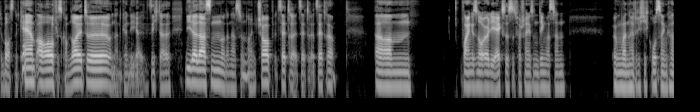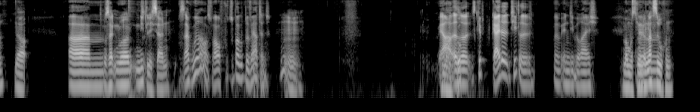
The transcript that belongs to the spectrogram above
du baust ein Camp auf, es kommen Leute und dann können die halt sich da niederlassen und dann hast du einen neuen Job, etc., etc., etc. Ähm, vor allem ist noch Early Access, ist wahrscheinlich so ein Ding, was dann irgendwann halt richtig groß sein kann. Ja. Ähm, Muss halt nur niedlich sein. sah gut aus, war auch super gut bewertet. Hm. Ja, Mal also es gibt geile Titel im Indie-Bereich. Man muss nur Ähm, danach suchen.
